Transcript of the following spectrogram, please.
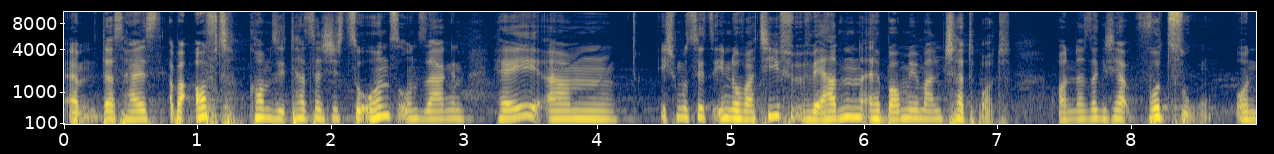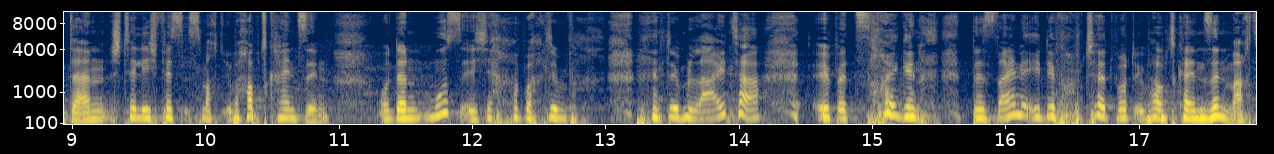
Ähm, das heißt, aber oft kommen sie tatsächlich zu uns und sagen, hey, ähm, ich muss jetzt innovativ werden, äh, bau mir mal ein Chatbot. Und dann sage ich ja, wozu? Und dann stelle ich fest, es macht überhaupt keinen Sinn. Und dann muss ich aber dem, dem Leiter überzeugen, dass seine Idee vom Chatbot überhaupt keinen Sinn macht.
